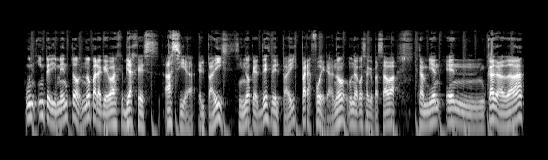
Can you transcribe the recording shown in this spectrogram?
un impedimento, no para que viajes hacia el país, sino que desde el país para afuera, ¿no? Una cosa que pasaba también en Canadá,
